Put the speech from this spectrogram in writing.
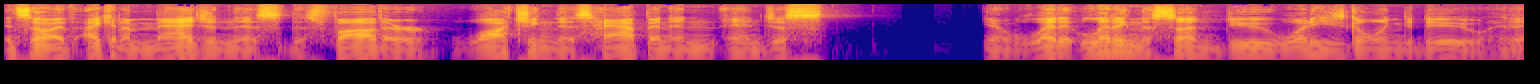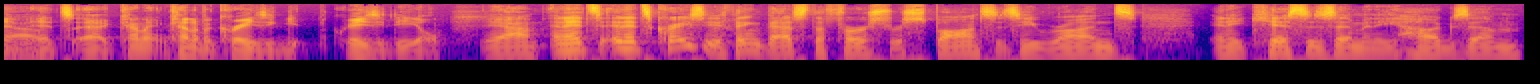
And so I, I can imagine this this father watching this happen and and just you know let it letting the son do what he's going to do. And Yeah. it's uh, kind of kind of a crazy crazy deal. Yeah, and it's and it's crazy to think that's the first response is he runs and he kisses him and he hugs him.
